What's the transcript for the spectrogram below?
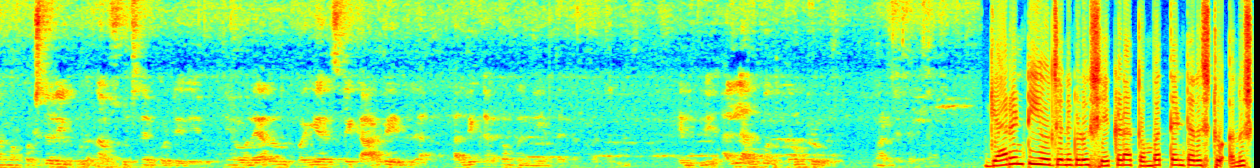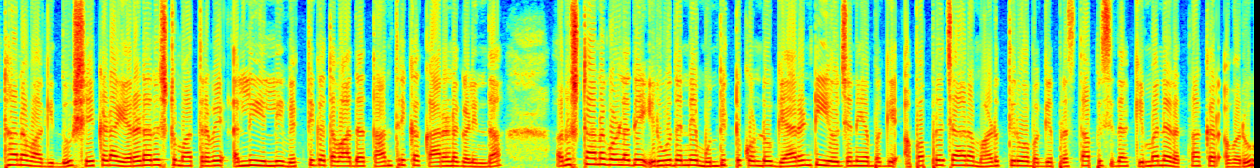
ನಮ್ಮ ಪಕ್ಷದವರಿಗೂ ಕೂಡ ನಾವು ಸೂಚನೆ ಕೊಟ್ಟಿದ್ದೀವಿ. ನೀವು ಅವ್ರು ಯಾರು ಬಗೆಹರಿಸ್ಲಿಕ್ಕೆ ಆಗದೆ ಇದ್ರೆ ಅಲ್ಲಿ ಕರ್ಕೊಂಡ್ಬನ್ನಿ ಅಂತಕ್ಕಂಥದ್ದನ್ನು ಹೇಳಿದ್ವಿ. ಅಲ್ಲಿ ಅದಕ್ಕೊಂದು ಕೌಂಟ್ರು ಮಾಡ್ತಕ್ಕಂಥ ಗ್ಯಾರಂಟಿ ಯೋಜನೆಗಳು ಶೇಕಡ ತೊಂಬತ್ತೆಂಟರಷ್ಟು ಅನುಷ್ಠಾನವಾಗಿದ್ದು, ಶೇಕಡ ಎರಡರಷ್ಟು ಮಾತ್ರವೇ ಅಲ್ಲಿ ಇಲ್ಲಿ ವ್ಯಕ್ತಿಗತವಾದ ತಾಂತ್ರಿಕ ಕಾರಣಗಳಿಂದ ಅನುಷ್ಠಾನಗೊಳ್ಳದೇ ಇರುವುದನ್ನೇ ಮುಂದಿಟ್ಟುಕೊಂಡು ಗ್ಯಾರಂಟಿ ಯೋಜನೆಯ ಬಗ್ಗೆ ಅಪಪ್ರಚಾರ ಮಾಡುತ್ತಿರುವ ಬಗ್ಗೆ ಪ್ರಸ್ತಾಪಿಸಿದ ಕಿಮ್ಮನೆ ರತ್ನಾಕರ್ ಅವರು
